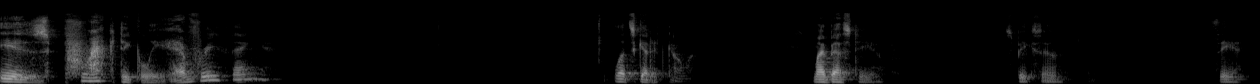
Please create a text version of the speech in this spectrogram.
is practically everything? Let's get it going. My best to you. Speak soon. See you.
